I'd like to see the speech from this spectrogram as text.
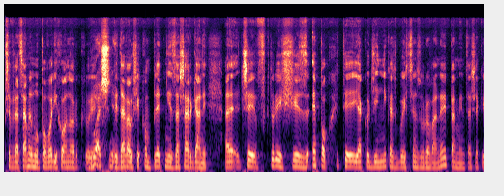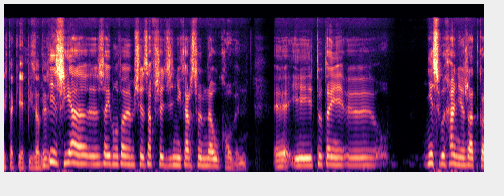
przywracamy mu powoli honor, który Właśnie. wydawał się kompletnie zaszargany. Czy w którejś z epok ty jako dziennikarz byłeś cenzurowany? Pamiętasz jakieś takie epizody? Wiesz, ja zajmowałem się zawsze dziennikarstwem naukowym. E, I tutaj e, niesłychanie rzadko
